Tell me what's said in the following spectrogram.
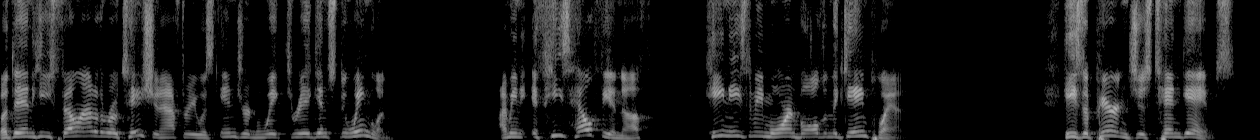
but then he fell out of the rotation after he was injured in week three against New England. I mean, if he's healthy enough, he needs to be more involved in the game plan. He's appeared in just 10 games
